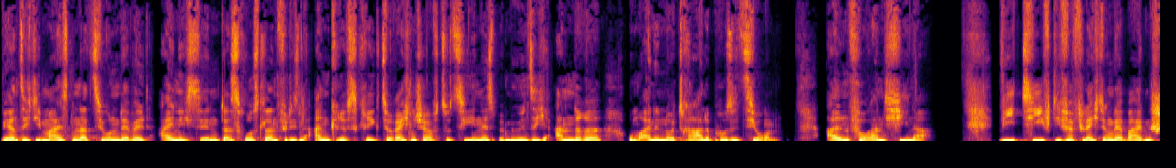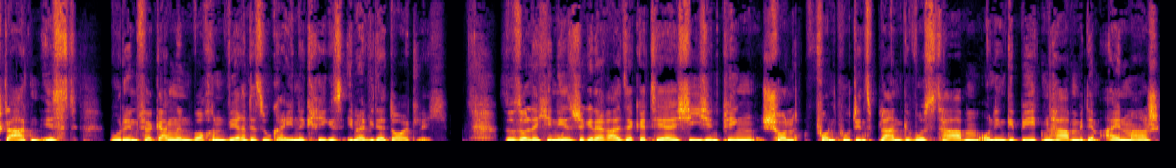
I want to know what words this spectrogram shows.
Während sich die meisten Nationen der Welt einig sind, dass Russland für diesen Angriffskrieg zur Rechenschaft zu ziehen ist, bemühen sich andere um eine neutrale Position. Allen voran China. Wie tief die Verflechtung der beiden Staaten ist, wurde in den vergangenen Wochen während des Ukraine-Krieges immer wieder deutlich. So soll der chinesische Generalsekretär Xi Jinping schon von Putins Plan gewusst haben und ihn gebeten haben, mit dem Einmarsch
